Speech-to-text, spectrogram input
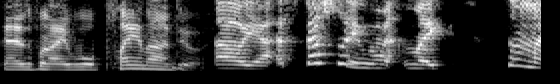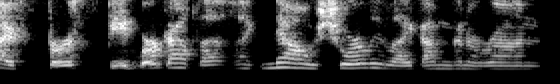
that is what I will plan on doing. Oh yeah. Especially when like some of my first speed workouts, I was like, no, surely like I'm gonna run,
